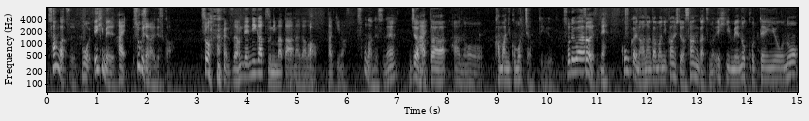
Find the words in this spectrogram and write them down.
あ3月？もう愛媛はい、すぐじゃないですか、そうなんです。ほんで2月にまた穴窯を炊きます。そうなんですねじゃあまた、あの窯にこもっちゃうっていうそれはそうですね。今回の穴窯に関しては3月の愛媛の個展用の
